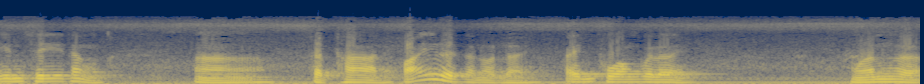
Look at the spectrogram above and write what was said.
อินทรีย์ทั้งศรัทธาไปเลยกันหมดเลยเป็นพวงไปเลย เหมือนกับ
